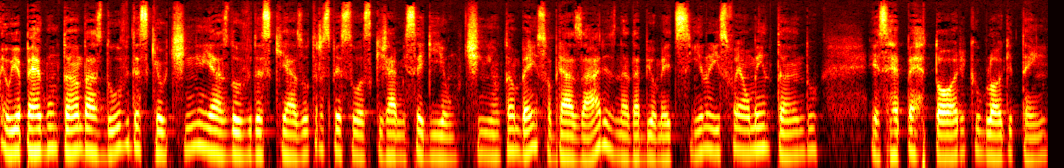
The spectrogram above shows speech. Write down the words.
eu ia perguntando as dúvidas que eu tinha e as dúvidas que as outras pessoas que já me seguiam tinham também sobre as áreas né, da biomedicina, e isso foi aumentando esse repertório que o blog tem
